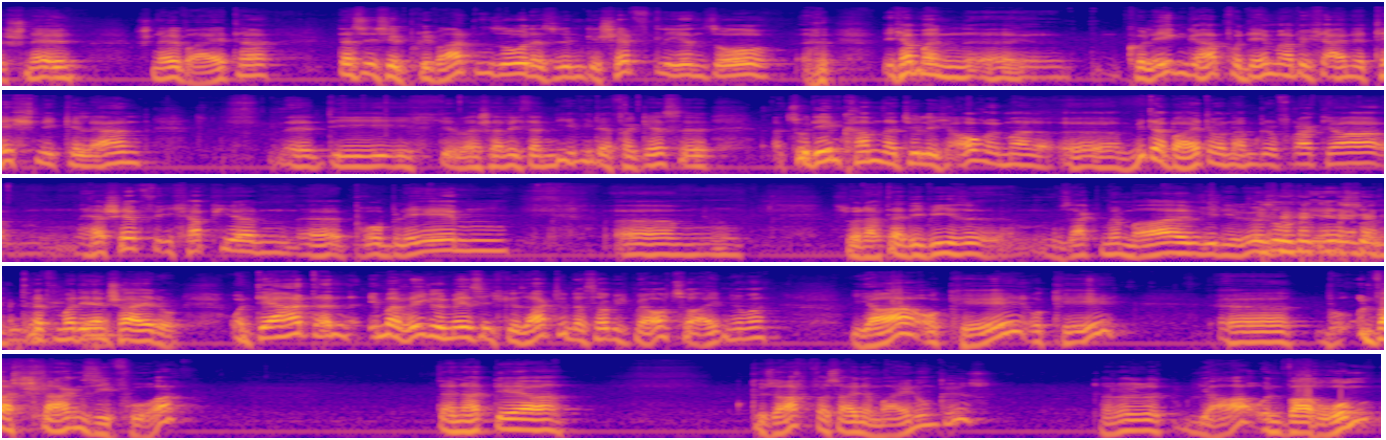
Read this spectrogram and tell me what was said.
schnell, schnell weiter. Das ist im Privaten so, das ist im Geschäftlichen so. Ich habe einen äh, Kollegen gehabt, von dem habe ich eine Technik gelernt, äh, die ich wahrscheinlich dann nie wieder vergesse. Zudem kamen natürlich auch immer äh, Mitarbeiter und haben gefragt, ja, Herr Chef, ich habe hier ein äh, Problem. Ähm, so nach der Devise, sagt mir mal, wie die Lösung ist und treffen wir die Entscheidung. Und der hat dann immer regelmäßig gesagt, und das habe ich mir auch zu eigen gemacht, ja, okay, okay. Äh, und was schlagen Sie vor? Dann hat der gesagt, was seine Meinung ist. Dann hat er gesagt, ja, und warum?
